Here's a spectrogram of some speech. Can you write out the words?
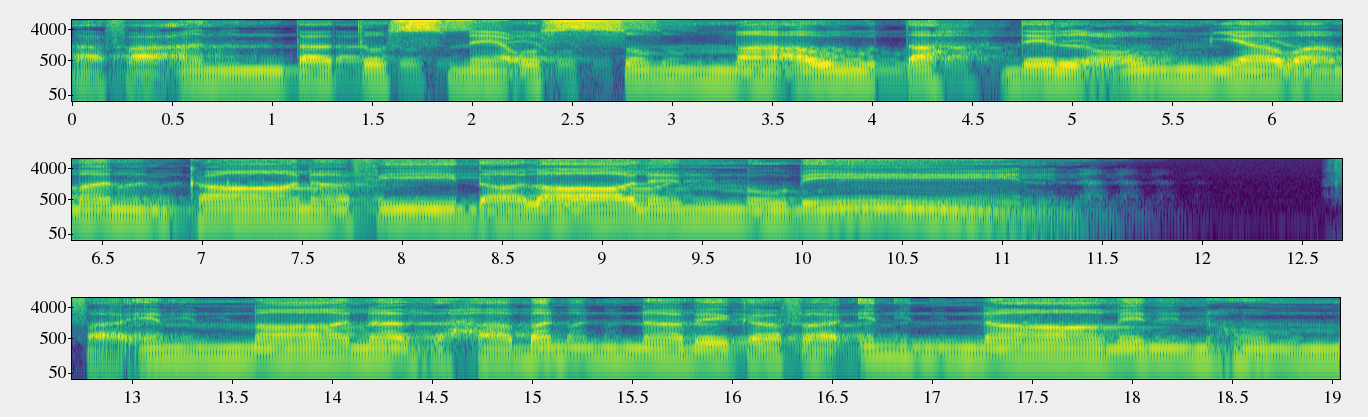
أفأنت تسمع الصم أو تهدي العمي ومن كان في ضلال مبين؟ فإما نذهبن بك فإنا منهم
